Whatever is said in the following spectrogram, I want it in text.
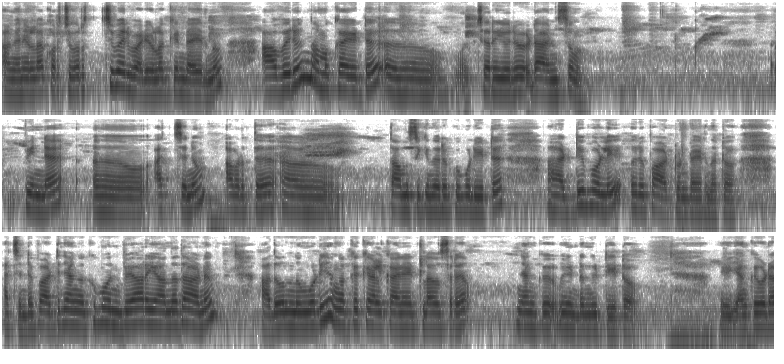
അങ്ങനെയുള്ള കുറച്ച് കുറച്ച് പരിപാടികളൊക്കെ ഉണ്ടായിരുന്നു. അവരും നമുക്കായിട്ട് ചെറിയൊരു ഡാൻസും പിന്നെ അച്ഛനും അവിടുത്തെ താമസിക്കുന്നവരൊക്കെ കൂടിയിട്ട് അടിപൊളി ഒരു പാട്ടുണ്ടായിരുന്നു കേട്ടോ. അച്ഛന്റെ പാട്ട് ഞങ്ങൾക്ക് മുൻപേ അറിയാവുന്നതാണ്. അതൊന്നും കൂടി ഞങ്ങൾക്ക് കേൾക്കാനായിട്ടുള്ള അവസരം ഞങ്ങൾക്ക് വീണ്ടും കിട്ടി കേട്ടോ. ഞങ്ങൾക്ക് ഇവിടെ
